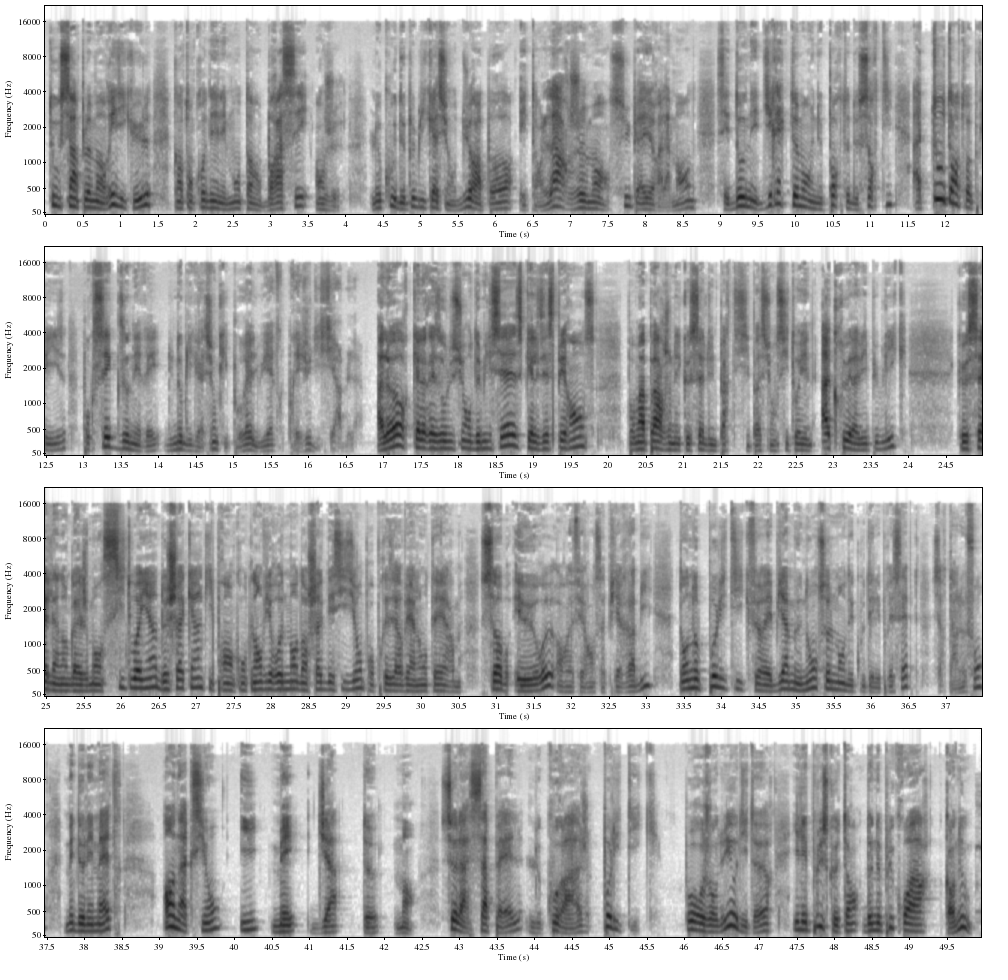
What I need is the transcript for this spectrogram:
Tout simplement ridicule quand on connaît les montants brassés en jeu. Le coût de publication du rapport étant largement supérieur à l'amende, c'est donner directement une porte de sortie à toute entreprise pour s'exonérer d'une obligation qui pourrait lui être préjudiciable. Alors, quelle résolution en 2016 Quelles espérances? Pour ma part, je n'ai que celle d'une participation citoyenne accrue à la vie publique, que celle d'un engagement citoyen de chacun qui prend en compte l'environnement dans chaque décision pour préserver un long terme sobre et heureux, en référence à Pierre Rabhi, dont nos politiques feraient bien mieux non seulement d'écouter les préceptes, certains le font, mais de les mettre en action immédiatement. Cela s'appelle le courage politique. Pour aujourd'hui, auditeurs, il est plus que temps de ne plus croire qu'en nous.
